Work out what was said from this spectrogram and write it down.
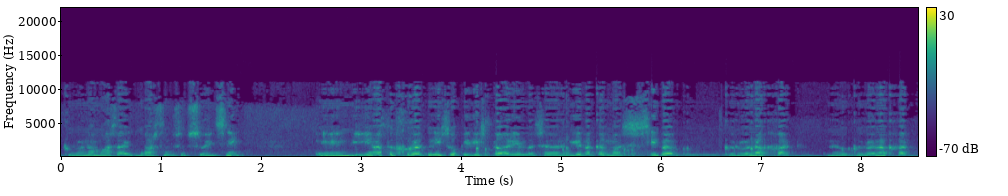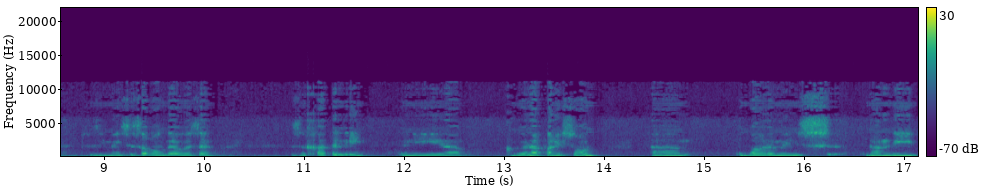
korona massa uitbarstings of so iets nie. En die enigste groot nuus op hierdie stadium is 'n redelike massiewe korona gat. Nou korona gat, soos die mense sal onthou, is 'n is 'n gat in die in die uh, korona van die son. Ehm um, waar mens dan die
